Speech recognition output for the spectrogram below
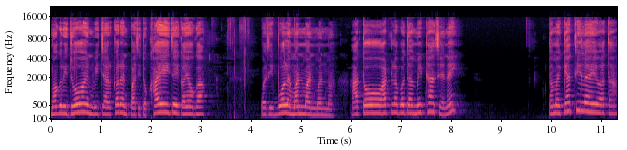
મગરી જોવે ને વિચાર કરે ને પાછી તો ખાઈ જાય ગયો ગા પછી બોલે મનમાં મનમાં, આ તો આટલા બધા મીઠા છે નહીં? તમે ક્યાંથી લઈ આવ્યા હતા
